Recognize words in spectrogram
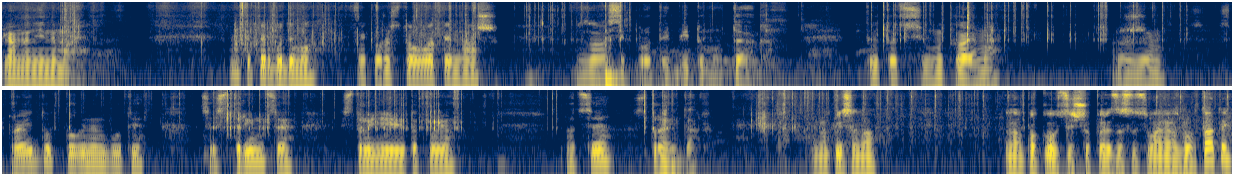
плям на ній немає. Ну, тепер будемо використовувати наш засіб проти бітуму. Так. Тут ось вмикаємо режим спрейду повинен бути. Це стрім, це струєю такою. А це спрей. Так. Написано на упаковці, що перед застосуванням розбовтати.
